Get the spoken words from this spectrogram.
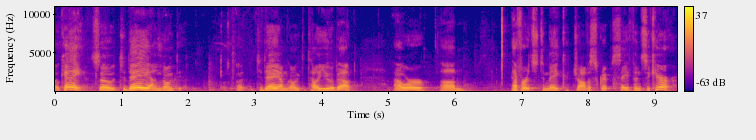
Okay, so today I'm going to uh, today I'm going to tell you about our um, efforts to make JavaScript safe and secure.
